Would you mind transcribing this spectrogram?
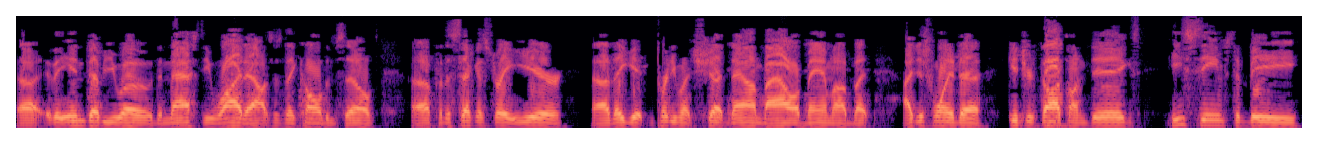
uh, the NWO, the nasty wideouts as they call themselves. Uh, for the second straight year, uh, they get pretty much shut down by Alabama, but I just wanted to get your thoughts on Diggs. He seems to be,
